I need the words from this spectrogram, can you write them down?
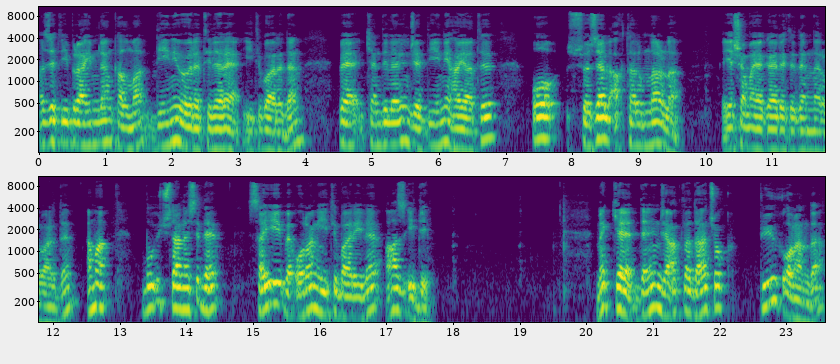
Hz. İbrahim'den kalma dini öğretilere itibar eden ve kendilerince dini hayatı o sözel aktarımlarla yaşamaya gayret edenler vardı. Ama bu üç tanesi de sayı ve oran itibariyle az idi. Mekke denince akla daha çok büyük oranda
